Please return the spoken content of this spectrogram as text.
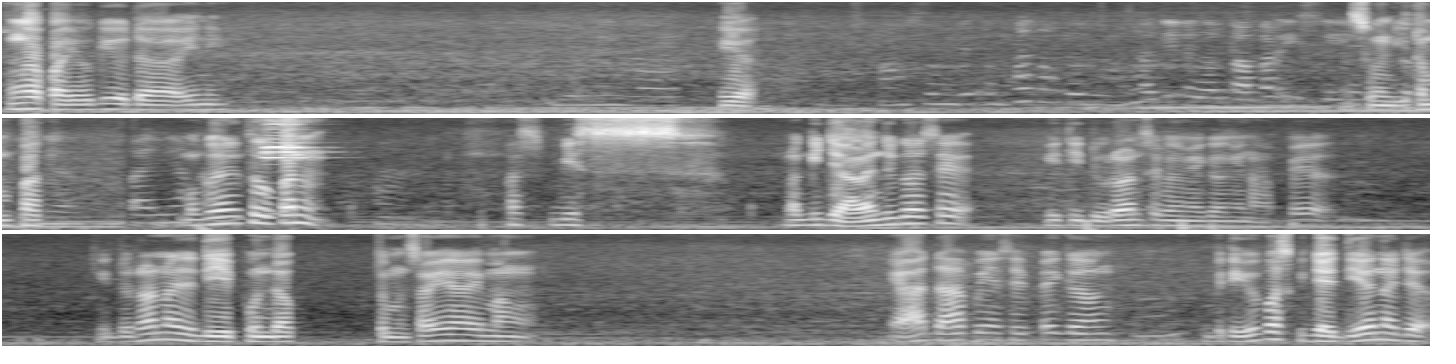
enggak Pak Yogi udah ini. Iya langsung di tempat atau gimana? Tadi dengar kabar istrinya Langsung di tempat. makanya itu kan Ah, pas bis lagi jalan juga saya di tiduran sambil megangin HP tiduran aja di pundak temen saya emang. Ya ada HP yang saya pegang. Hmm. tiba-tiba pas kejadian aja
